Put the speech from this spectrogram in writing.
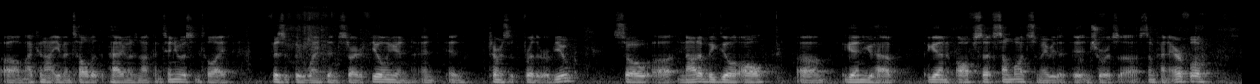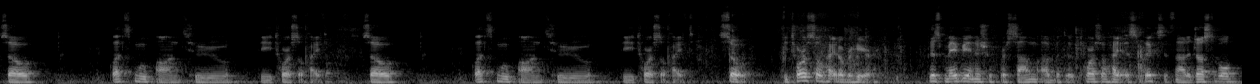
Um, I cannot even tell that the padding was not continuous until I physically went and started feeling it and, in terms of further review. So uh, not a big deal at all. Um, again, you have, again, offset somewhat, so maybe it ensures uh, some kind of airflow. So let's move on to the torso height. So let's move on to the torso height. So the torso height over here, this may be an issue for some, uh, but the torso height is fixed, it's not adjustable.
